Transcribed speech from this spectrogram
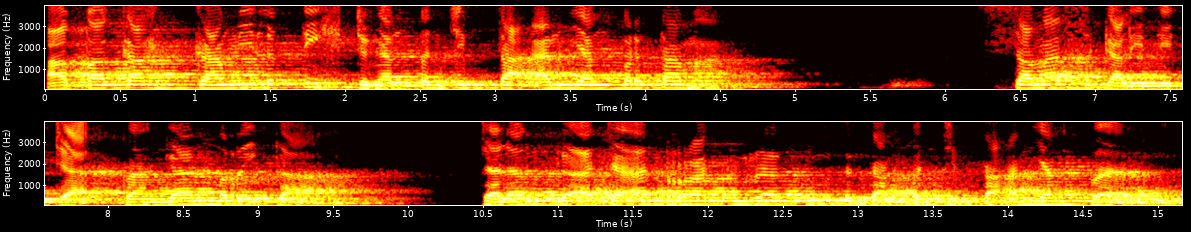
apakah kami letih dengan penciptaan yang pertama sama sekali tidak bahkan mereka dalam keadaan ragu-ragu tentang penciptaan yang baru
